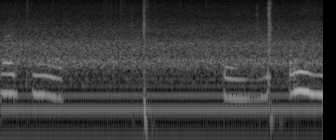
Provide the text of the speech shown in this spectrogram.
Hakim yok. Oy.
